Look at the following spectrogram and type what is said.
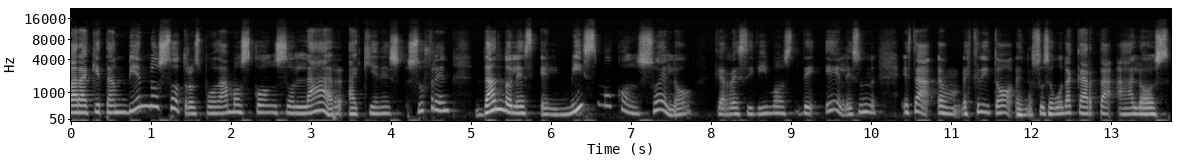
para que también nosotros podamos consolar a quienes sufren, dándoles el mismo consuelo que recibimos de Él. Es está um, escrito en su segunda carta a los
